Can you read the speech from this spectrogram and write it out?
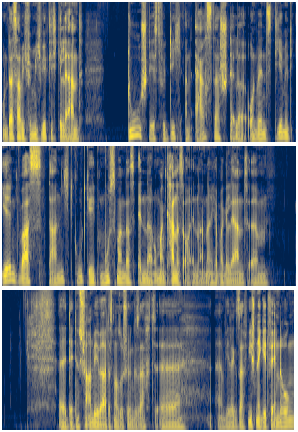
und das habe ich für mich wirklich gelernt, du stehst für dich an erster Stelle. Und wenn es dir mit irgendwas da nicht gut geht, muss man das ändern. Und man kann es auch ändern. Ne? Ich habe mal gelernt, ähm, äh, Dennis Scharnweber hat das mal so schön gesagt. Äh, äh, wie hat er gesagt, wie schnell geht Veränderung?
